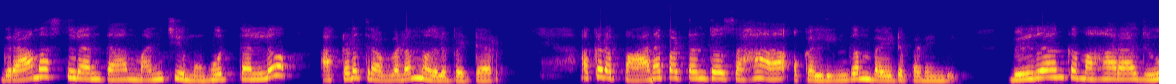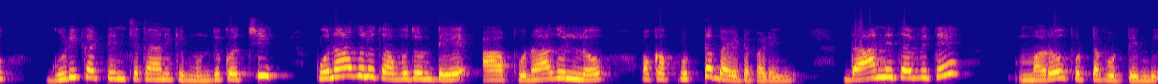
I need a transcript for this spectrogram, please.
గ్రామస్తులంతా మంచి ముహూర్తంలో అక్కడ త్రవ్వడం మొదలుపెట్టారు. అక్కడ పానపట్టంతో సహా ఒక లింగం బయటపడింది. బిరుదాంక మహారాజు గుడి కట్టించటానికి ముందుకొచ్చి పునాదులు తవ్వుతుంటే ఆ పునాదుల్లో ఒక పుట్ట బయటపడింది. దాన్ని తవ్వితే మరో పుట్ట పుట్టింది.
